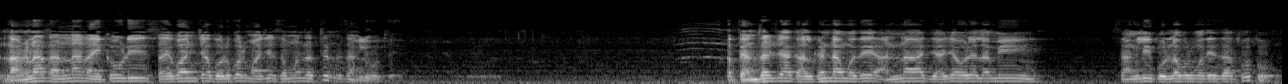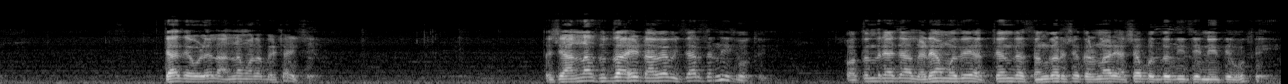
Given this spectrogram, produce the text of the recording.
नागनाथ अण्णा नायकवडी साहेबांच्या बरोबर माझे संबंध अत्यंत चांगले होते. त्यांच्या कालखंडामध्ये अण्णा ज्या ज्या वेळेला मी सांगली कोल्हापूरमध्ये जात होतो त्या त्या वेळेला अण्णा मला भेटायचे. तसे अण्णा सुद्धा हे डाव्या विचारसरणीचे होते. स्वातंत्र्याच्या लढ्यामध्ये अत्यंत संघर्ष करणारे अशा पद्धतीचे नेते होते.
